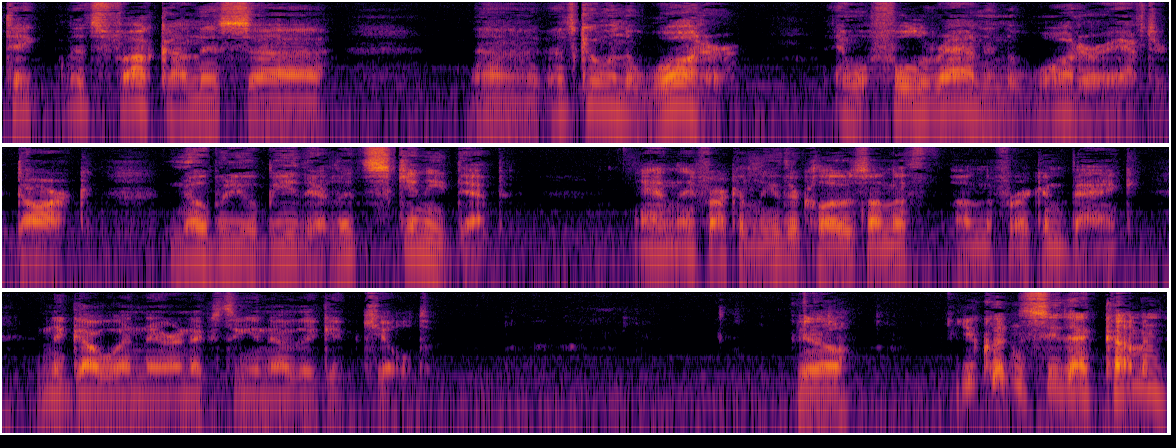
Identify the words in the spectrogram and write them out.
take let's fuck on this. Uh, uh, let's go in the water, and we'll fool around in the water after dark. Nobody will be there. Let's skinny dip and they fucking leave their clothes on the on the freaking bank, and they go in there. And next thing you know, they get killed. You know, you couldn't see that coming.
